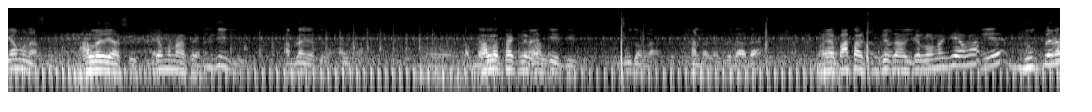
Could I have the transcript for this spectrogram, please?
কেমন আছেন? ভালোই আছি। কেমন আছেন? জি জি আপনাকে ভালো থাকলে ভালো। জি জি জি। ঠান্ডা লাগবে দাদা। হ্যাঁ, পাতা ঢুকে যাওয়া গেল নাকি আমার ঢুকবে না।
